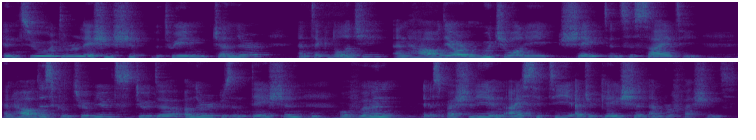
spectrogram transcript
into the relationship between gender and technology and how they are mutually shaped in society and how this contributes to the underrepresentation of women, especially in ICT education and professions.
